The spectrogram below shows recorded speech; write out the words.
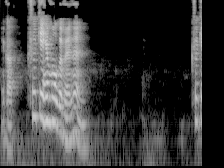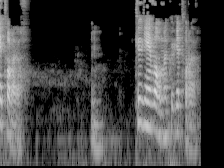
그러니까 크게 해 먹으면은 크게 털어요. 음. 크게 해 먹으면 크게 털어요.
